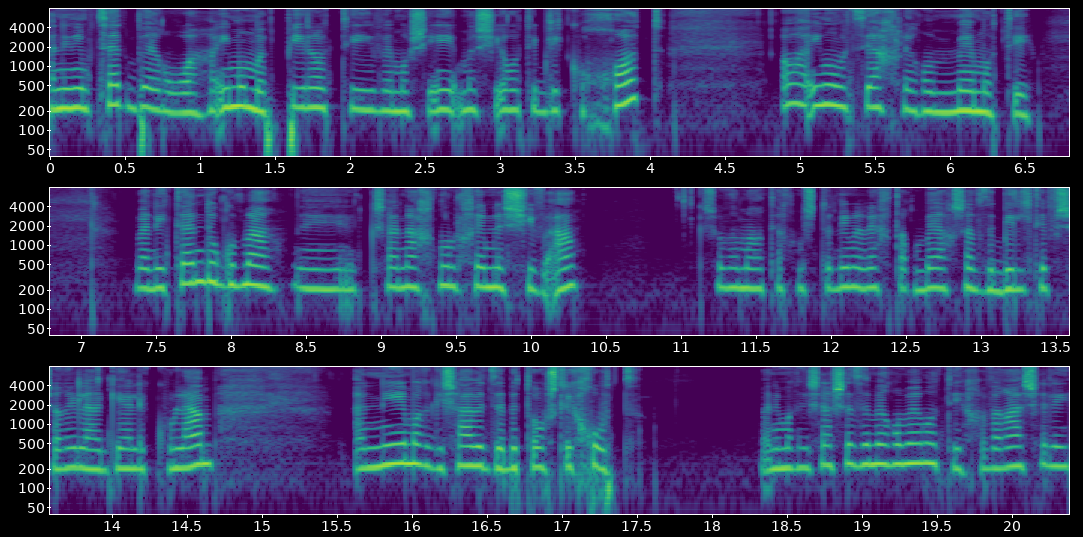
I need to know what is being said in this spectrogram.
אני נמצאת באירוע, האם הוא מפיל אותי ומשאיר אותי בלי כוחות, או האם הוא מצליח לרומם אותי. ואני אתן דוגמה, אה, כשאנחנו הולכים לשבעה, שוב אמרתי, אנחנו משתדלים ללכת הרבה עכשיו, זה בלתי אפשרי להגיע לכולם. אני מרגישה את זה בתור שליחות. ואני מרגישה שזה מרומם אותי. חברה שלי,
